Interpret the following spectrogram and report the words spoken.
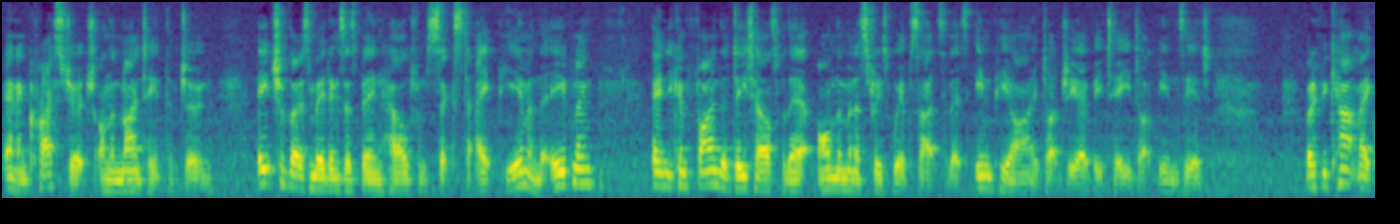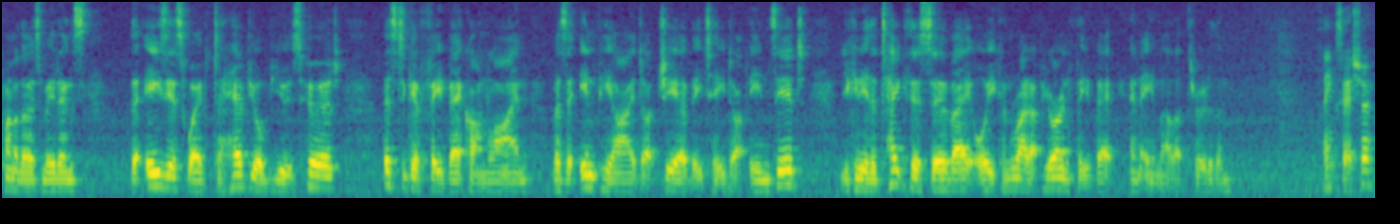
and in Christchurch on the 19th of June. Each of those meetings is being held from 6 to 8 pm in the evening and you can find the details for that on the ministry's website, so that's mpi.govt.nz. But if you can't make one of those meetings, the easiest way to have your views heard is to give feedback online. Visit mpi.govt.nz. You can either take their survey or you can write up your own feedback and email it through to them. Thanks, Asher.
